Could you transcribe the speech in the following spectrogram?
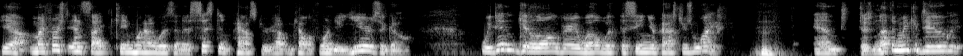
Yeah, my first insight came when I was an assistant pastor out in California years ago. We didn't get along very well with the senior pastor's wife. Hmm. And there's nothing we could do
